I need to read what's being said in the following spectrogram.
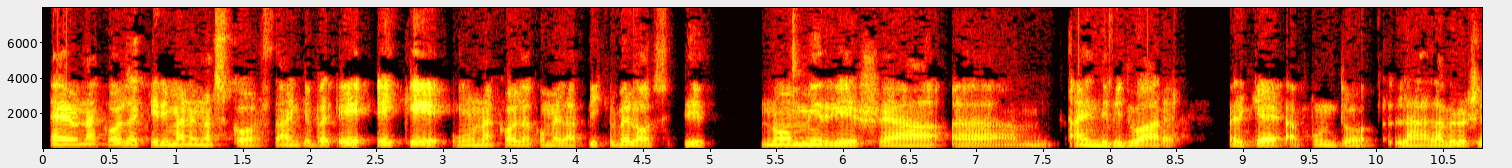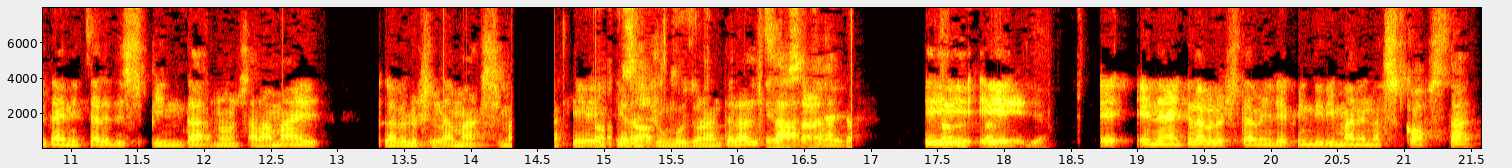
è una cosa che rimane nascosta anche per, e, e, che una cosa come la peak velocity non mi riesce a, uh, a individuare perché appunto la, la, velocità iniziale di spinta non sarà mai la velocità massima che, no, che esatto. raggiungo durante l'alzata. e, e, e, neanche la velocità media, quindi rimane nascosta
